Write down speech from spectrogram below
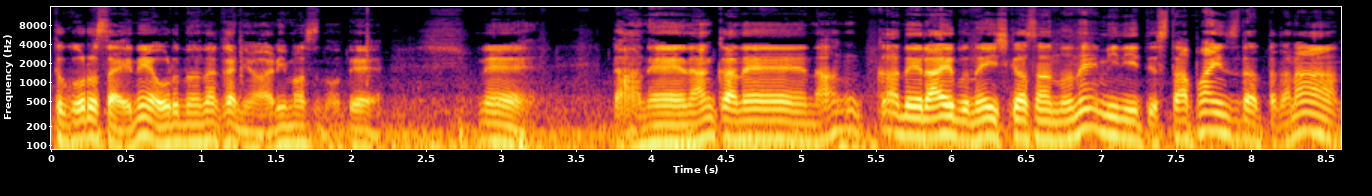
ところさえね、俺の中にはありますので、ね、だね、なんかね、なんかでライブね、石川さんのね、見に行ってスターパインズだったかな、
